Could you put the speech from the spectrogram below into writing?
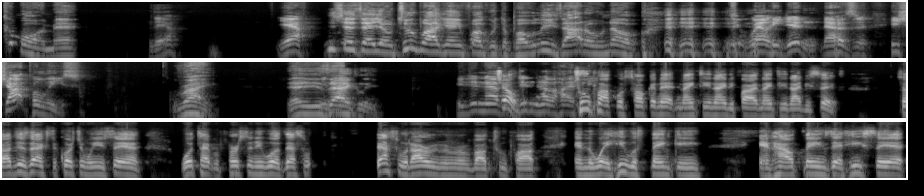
come on, man. Yeah. Yeah. You should say, yo, Tupac ain't fuck with the police. I don't know. Well, he didn't. That was a, he shot police. right. Yeah, exactly. He didn't have Joe, didn't have a high Tupac was talking that in 1995, 1996. So I just asked the question when you saying what type of person he was. That's what that's what I remember about Tupac and the way he was thinking and how things that he said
